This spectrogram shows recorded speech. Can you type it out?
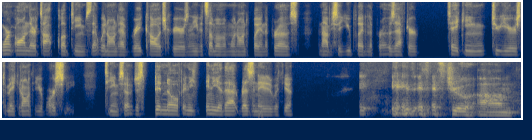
weren't on their top club teams that went on to have great college careers, and even some of them went on to play in the pros. And obviously, you played in the pros after taking two years to make it onto your varsity team. So just didn't know if any any of that resonated with you. It, it, it's it's true. Um,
